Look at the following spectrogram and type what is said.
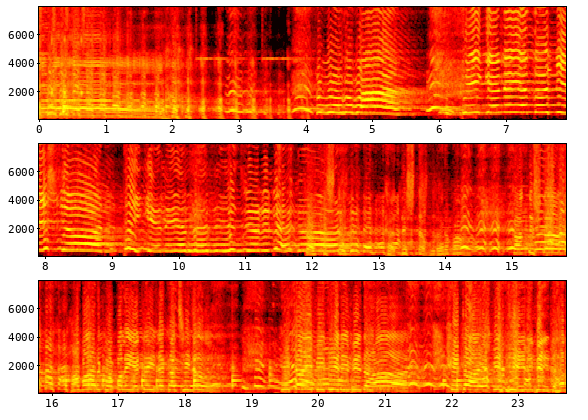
ভগবান কান্দিস না বুড়ার মা কান্দিস না। আমার কপালে এটাই লেখা ছিল। এটাই বিধির বিধান। এটাই বিধির বিধান।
